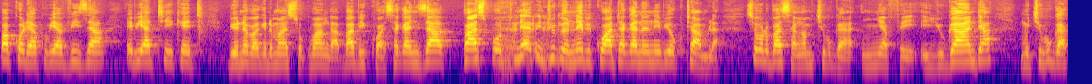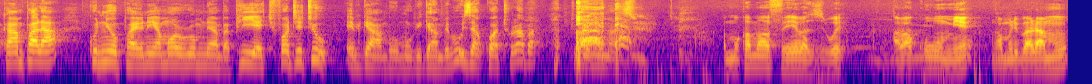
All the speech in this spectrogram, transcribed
bakolera ku bya visa ebya ticket byonna bagenda maaso kubanga babikwasaganyiza passport n'ebintu byonna ebikwatagana n'ebyokutambula. Sobola basanga mu kibuga nyaffe e uganda mu kibuga kampala ku new pioneer mall room number ph 42 ebigambo mu bigambo ebuuza kwatulaba tugenda maaso. Mukama waffe yeebazibwe abakuumye nga muli balamu.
